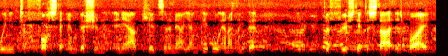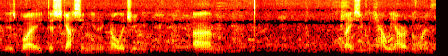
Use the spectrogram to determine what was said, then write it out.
we need to foster ambition in our kids and in our young people, and I think that the first step to start is by is by discussing and acknowledging um, basically how we are at the moment.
